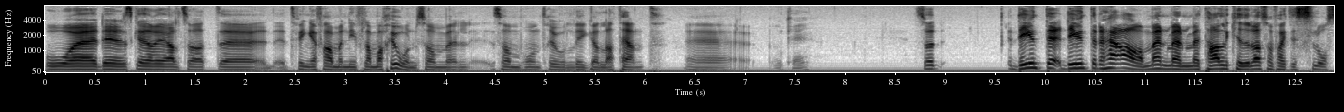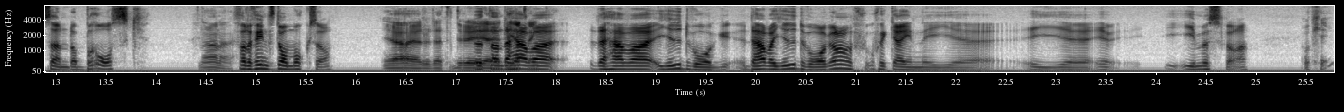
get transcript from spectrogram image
Och eh, det det ska göra är alltså att eh, tvinga fram en inflammation som, som hon tror ligger latent. Eh, Okej. så det är ju inte, det är inte den här armen med en metallkula som faktiskt slår sönder brosk. Nej, nej. För det finns de också. Ja, ja det, det, det, det, Utan det jag här, var, det här var ljudvåg. Det här var ljudvågor de sk- skickar in i, eh, i, eh, i, i musklerna. Okej.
